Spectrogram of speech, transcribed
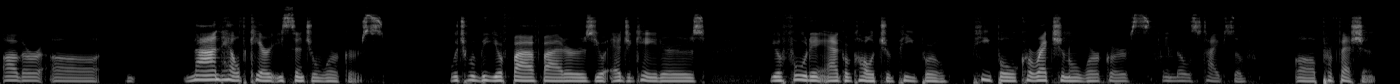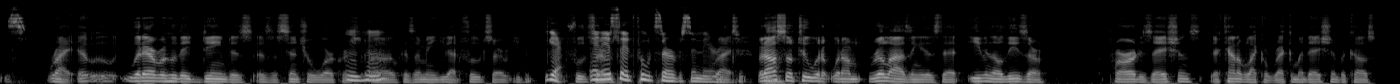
other uh, non healthcare essential workers, which would be your firefighters, your educators, your food and agriculture people, people, correctional workers, and those types of uh, professions. Right. Uh, Whatever who they deemed as, as essential workers. Because, I mean, you got food service. You can Mm-hmm. Yeah, food service. and it said food service in there. right. too. But also, too, what, what I'm realizing is that even though these are prioritizations, they're kind of like a recommendation because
